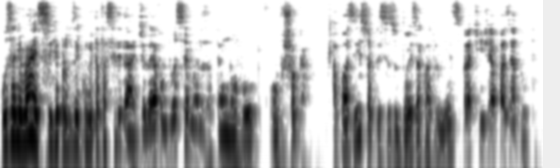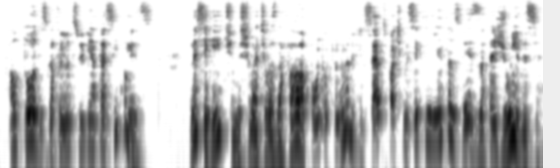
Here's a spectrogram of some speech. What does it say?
Os animais se reproduzem com muita facilidade e levam duas semanas até um novo ovo chocar. Após isso, é preciso dois a quatro meses para atingir a fase adulta. Ao todo, os gafanhotos vivem até cinco meses. Nesse ritmo, estimativas da FAO apontam que o número de insetos pode crescer 500 vezes até junho desse ano.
